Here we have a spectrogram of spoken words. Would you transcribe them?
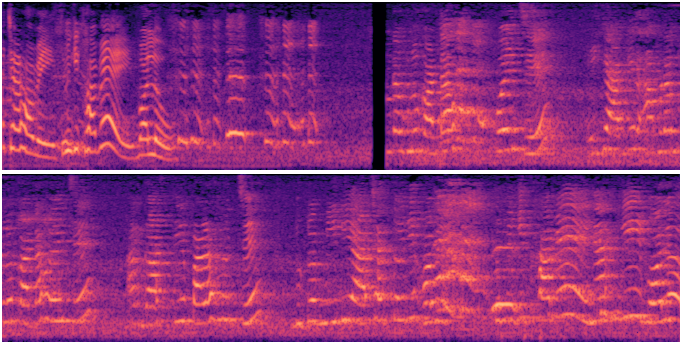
আচার হবে। তুমি কি খাবে? বলো। আমড়াগুলো কাটা হয়েছে এই যে আগের আমড়াগুলো কাটা হয়েছে আর গাছ দিয়ে পাড়া হচ্ছে দুটো মিলিয়ে আচার তৈরি হবে। তুমি কি খাবে নাকি? বলো।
